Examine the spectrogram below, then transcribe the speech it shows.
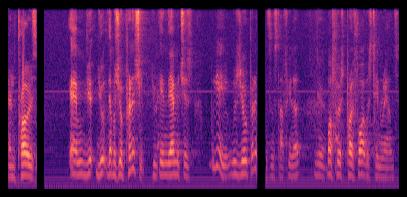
and pros. And you, you, that was your apprenticeship. You in the amateurs. Well, yeah, it was your apprenticeship and stuff. You know. Yeah. My first pro fight was 10 rounds.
